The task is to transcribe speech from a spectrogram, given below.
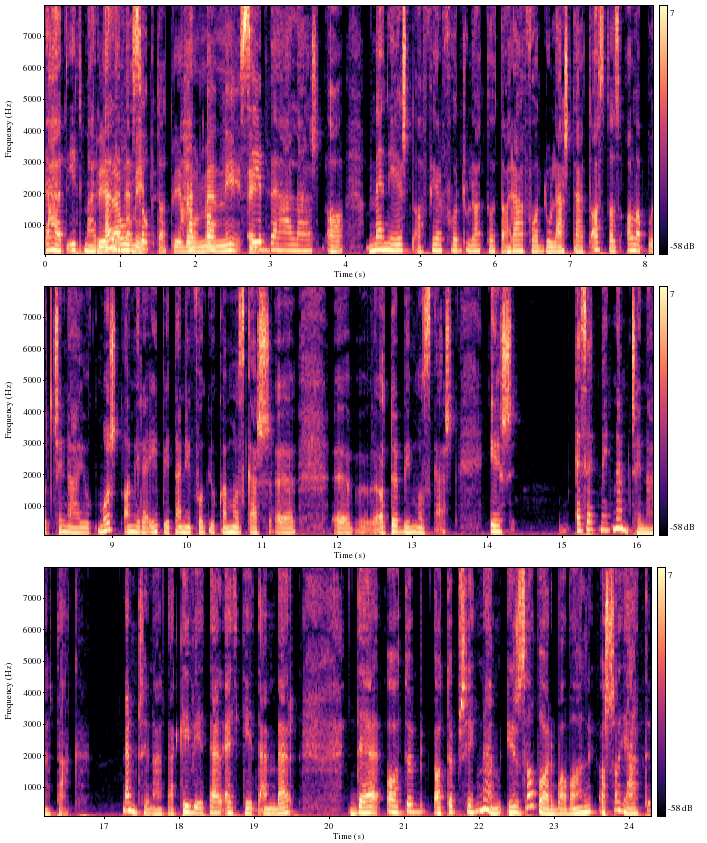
Tehát itt már Például eleve mit? szoktat. Például hát menni a szép egy... beállást, a menést, a félfordulatot, a ráfordulást, tehát azt az alapot csináljuk most, amire építeni fogjuk a mozgás, a többi mozgást. És ezek még nem csinálták. Nem csinálták. Kivétel egy-két embert, de a, több, a többség nem, és zavarba van a saját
